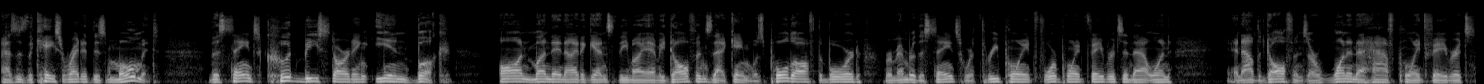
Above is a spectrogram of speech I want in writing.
as is the case right at this moment, the Saints could be starting Ian Book on Monday night against the Miami Dolphins. That game was pulled off the board. Remember, the Saints were three point, four point favorites in that one. And now the Dolphins are one and a half point favorites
